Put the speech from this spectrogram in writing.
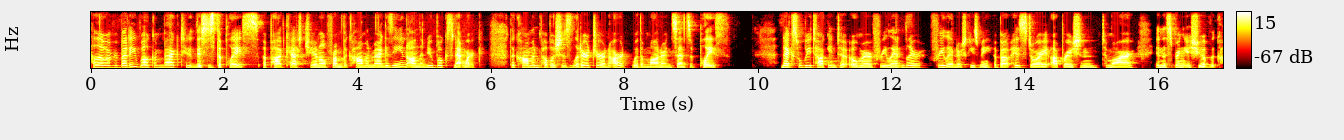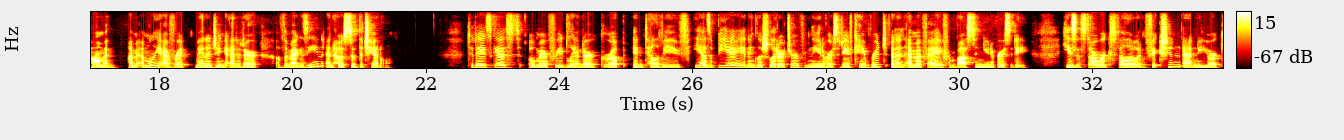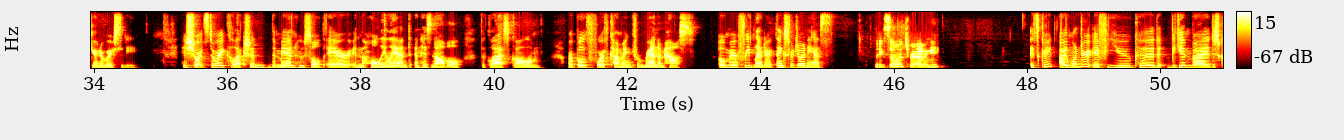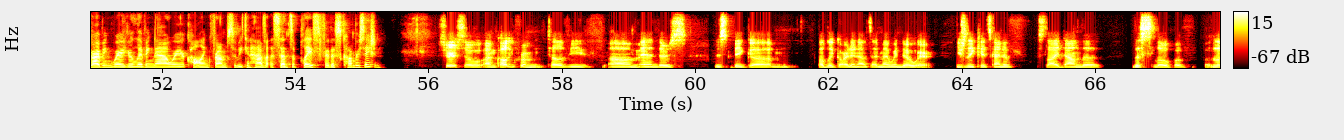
Hello, everybody. Welcome back to This is the Place, a podcast channel from The Common Magazine on the New Books Network. The Common publishes literature and art with a modern sense of place. Next, we'll be talking to Omer Friedlander, Friedlander excuse me, about his story, Operation Tamar, in the spring issue of The Common. I'm Emily Everett, managing editor of the magazine and host of the channel. Today's guest, Omer Friedlander, grew up in Tel Aviv. He has a BA in English Literature from the University of Cambridge and an MFA from Boston University. He is a Starworks Fellow in Fiction at New York University. His short story collection, The Man Who Sold Air in the Holy Land, and his novel, The Glass Golem, are both forthcoming from Random House. Omer Friedlander, thanks for joining us. Thanks so much for having me. It's great. I wonder if you could begin by describing where you're living now, where you're calling from, so we can have a sense of place for this conversation. Sure. So I'm calling from Tel Aviv, um, and there's this big um, public garden outside my window where usually kids kind of slide down the the slope of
